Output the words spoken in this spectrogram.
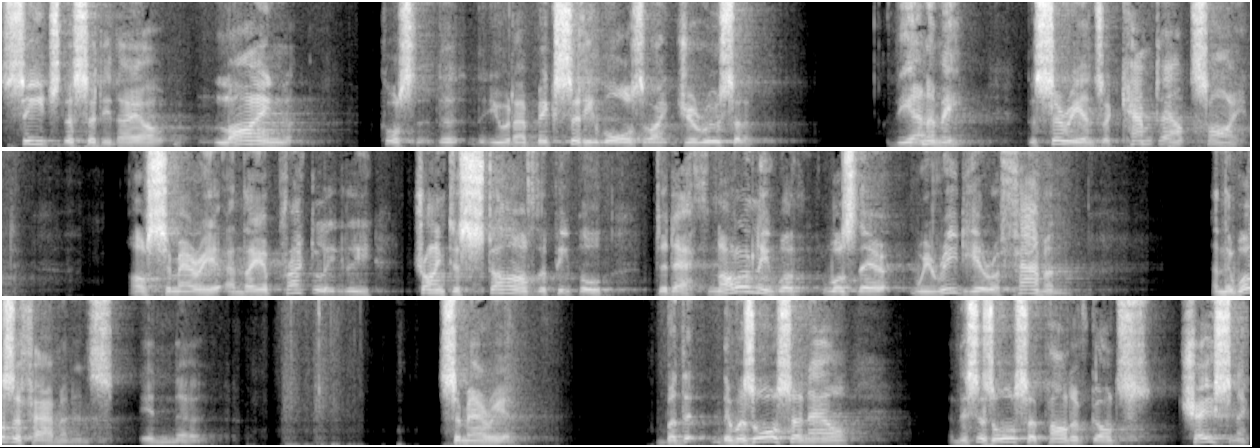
sieged the city. They are lying, of course, the, the, you would have big city walls like Jerusalem. The enemy, the Syrians, are camped outside of Samaria and they are practically trying to starve the people to death. Not only was there, we read here, a famine, and there was a famine in, in uh, Samaria, but the, there was also now, and this is also part of God's chastening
